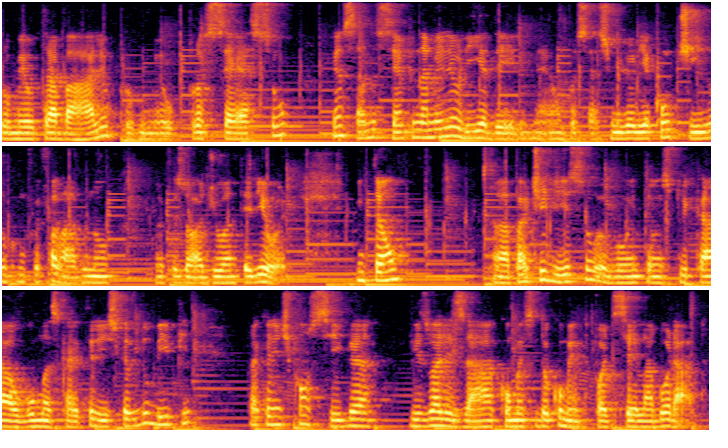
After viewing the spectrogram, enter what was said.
o meu trabalho, para o meu processo, pensando sempre na melhoria dele, né? um processo de melhoria contínua, como foi falado no, no episódio anterior. Então, a partir disso, eu vou então explicar algumas características do BIP para que a gente consiga visualizar como esse documento pode ser elaborado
